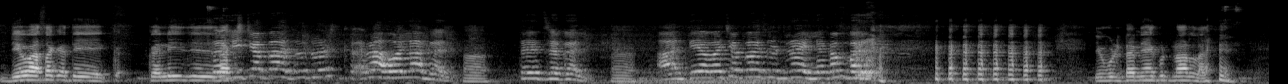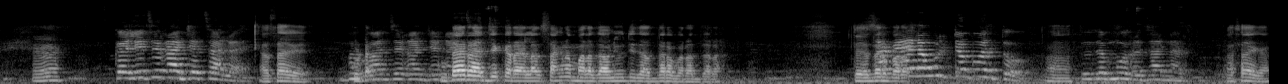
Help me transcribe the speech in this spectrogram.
देव असा का ते क- कली जे राक्ष- कलीच्या बाजूनच राहावं लागल. हा. तर जगल हा. आणि देवाच्या बाजून राहिलं का बरं? हे उलटा न्याय कुठून आणलाय? हं? कलीचं राज्य चालू आहे असं आहे. कुठं भगवानचं राज्य कुठं आहे नाही. राज्य करायला? सांग ना मला जाऊन येऊ दे दरबारात जरा त्या दरबारात सगळ्याला उलट बोलतो. हा. तुझं मोर जाणार तू. असं आहे का.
